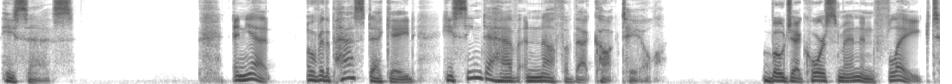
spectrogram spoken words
he says. And yet, over the past decade, he seemed to have enough of that cocktail. Bojack Horseman and Flaked,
